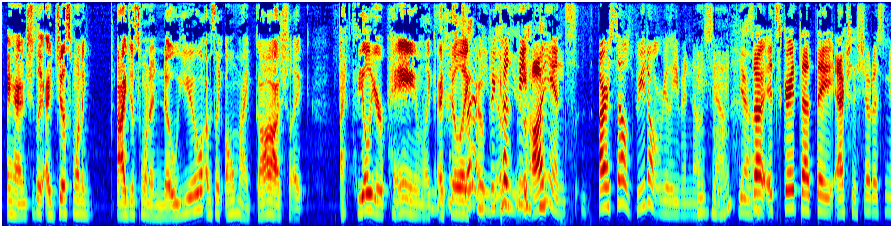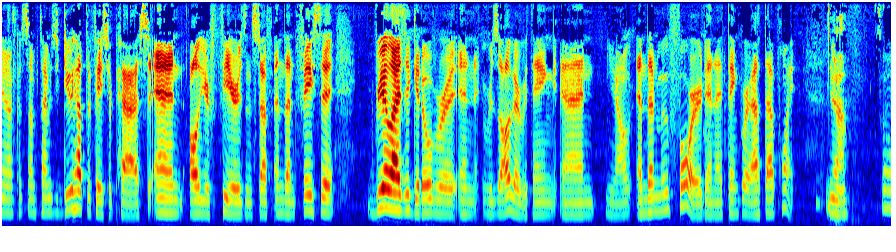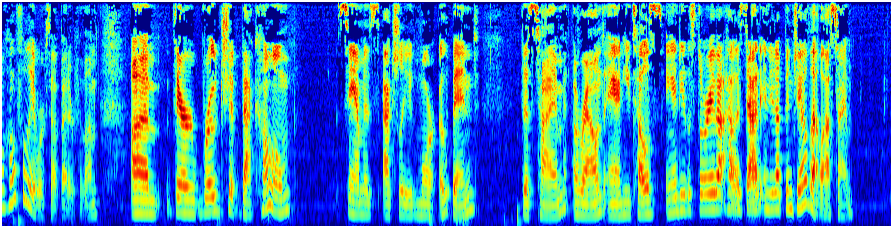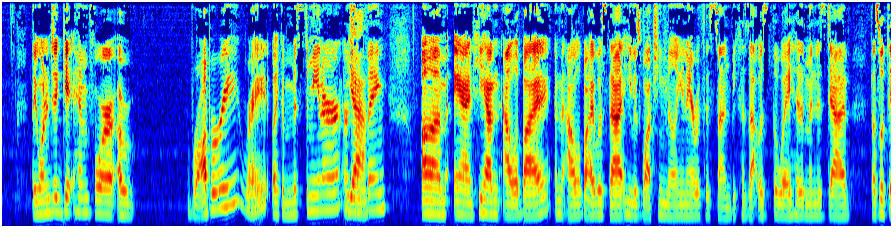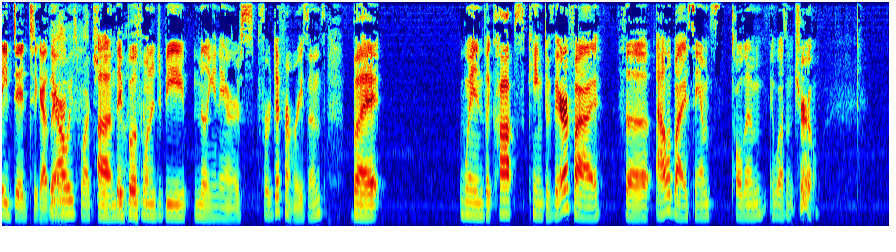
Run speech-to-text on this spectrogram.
And she's like, I just want to, I just want to know you. I was like, oh my gosh, like, I feel your pain. Like, I feel like, true because the audience ourselves we don't really even know Sam. Yeah. So it's great that they actually showed us, you know, because sometimes you do have to face your past and all your fears and stuff, and then face it, realize it, get over it, and resolve everything, and you know, and then move forward. And I think we're at that point. Yeah. So hopefully it works out better for them. Um, their road trip back home, Sam is actually more opened this time around, and he tells Andy the story about how his dad ended up in jail that last time. They wanted to get him for a robbery, right? Like a misdemeanor or Yeah. something. Um, and he had an alibi, and the alibi was that he was watching Millionaire with his son because that was the way him and his dad. That's what they did together. They always watched Um, they both wanted to be millionaires for different reasons, but when the cops came to verify the alibi, Sam told him it wasn't true,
